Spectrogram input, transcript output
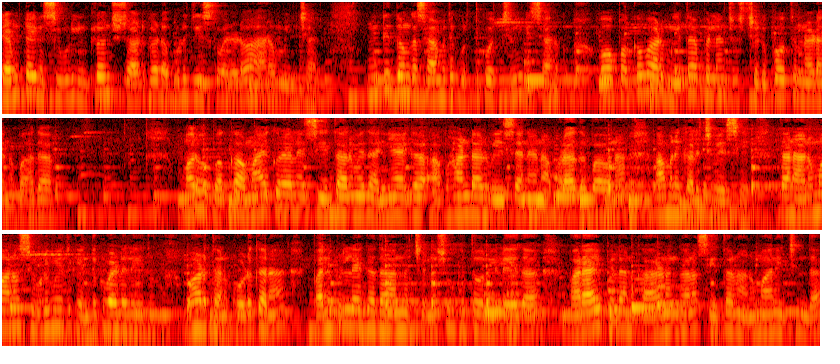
టెంప్ట్ అయిన శివుడు ఇంట్లోంచి చాటుగా డబ్బులు తీసుకువెళ్ళడం ఆరంభించాడు. ఇంటి దొంగ సామెత గుర్తుకొచ్చింది విశాలకు. ఓ పక్క వాడు మిగతా పిల్లని చూసి చెడిపోతున్నాడు అన్న బాధ. మరోపక్క అమాయకురాలైన సీతాల మీద అన్యాయంగా అభాండాలు వేశానని అపరాధ భావన ఆమెను కలిచివేసి తన అనుమానం శివుడి మీదకి ఎందుకు వెళ్ళలేదు? వాడు తన కొడుకన? పనిపిల్లే కదా అన్న చిన్న చూపుతోని లేదా? పరాయి పిల్లని కారణంగానో సీతను అనుమానించిందా?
